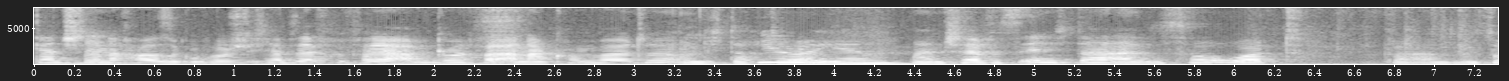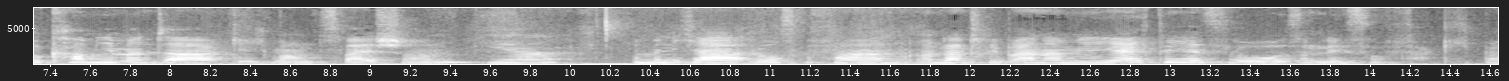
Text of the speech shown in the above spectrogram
ganz schnell nach Hause gehuscht. Ich habe sehr früh Feierabend gemacht, weil Anna kommen wollte. Und ich dachte, mein Chef ist eh nicht da, also so what. War sowieso kaum jemand da, gehe ich mal um zwei schon. Ja. Dann bin ich ja losgefahren und dann schrieb Anna mir, ja, ich bin jetzt los. Und ich so, fuck, ich bin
